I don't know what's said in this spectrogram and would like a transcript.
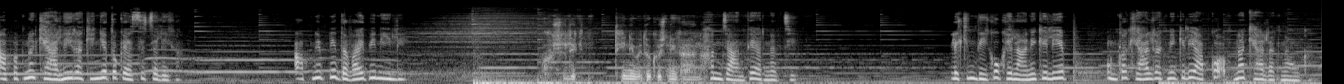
आप अपना ख्याल नहीं रखेंगे तो कैसे चलेगा? आपने अपनी दवाई भी नहीं ली। खुशी लेकिन थी ने भी तो कुछ नहीं खाया ना। हम जानते हैं अर्नब जी। लेकिन दी को खिलाने के लिए, उनका ख्याल रखने के लिए आपको अपना ख्याल रखना होगा।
